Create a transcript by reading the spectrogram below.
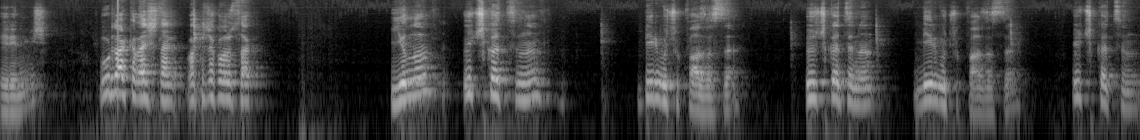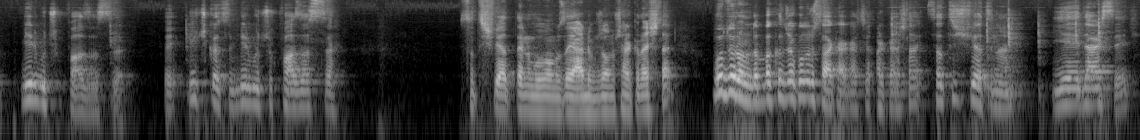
verilmiş. Burada arkadaşlar bakacak olursak yılın 3 katının 1,5 fazlası, 3 katının 1,5 fazlası, 3 katın 1,5 fazlası. Ve 3 katın 1,5 fazlası satış fiyatlarını bulmamıza yardımcı olmuş arkadaşlar. Bu durumda bakılacak olursa arkadaşlar, arkadaşlar satış fiyatına y dersek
